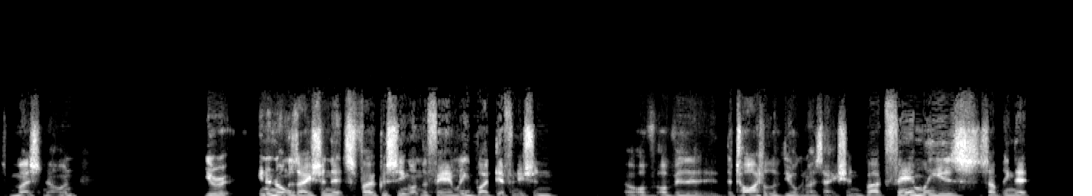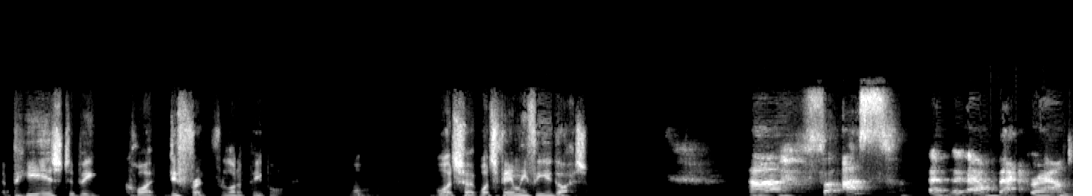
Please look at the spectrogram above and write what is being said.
is most known. You're in an organisation that's focusing on the family by definition of, of the, the title of the organisation, but family is something that appears to be quite different for a lot of people. What's what's family for you guys? Uh, for us and our background,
